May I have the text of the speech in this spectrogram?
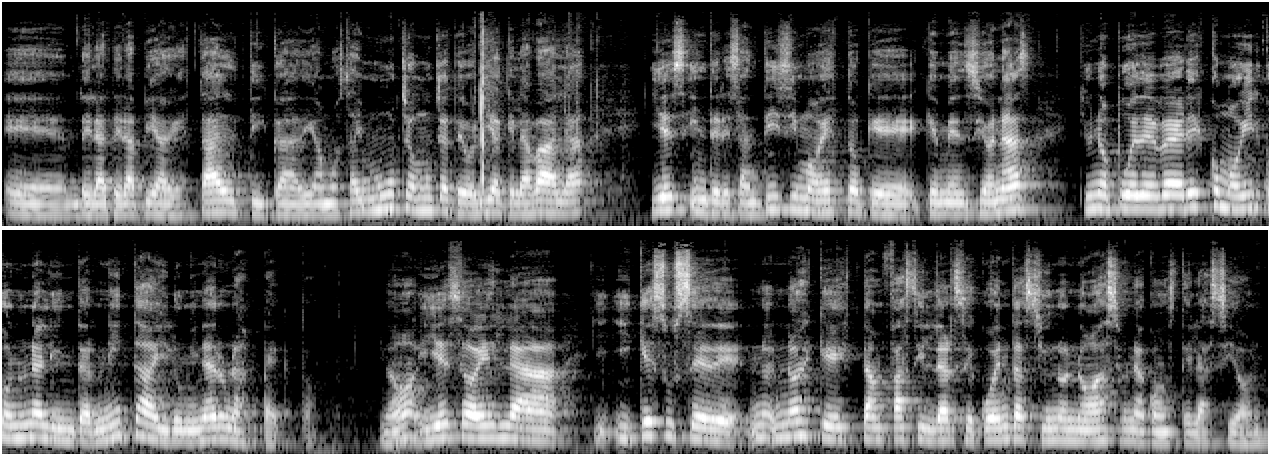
eh, de la terapia gestáltica, digamos, hay mucha, mucha teoría que la avala y es interesantísimo esto que, que mencionás, que uno puede ver, es como ir con una linternita a iluminar un aspecto. ¿No? Y eso es la... ¿Y, qué sucede? No, es que es tan fácil darse cuenta si uno no hace una constelación,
